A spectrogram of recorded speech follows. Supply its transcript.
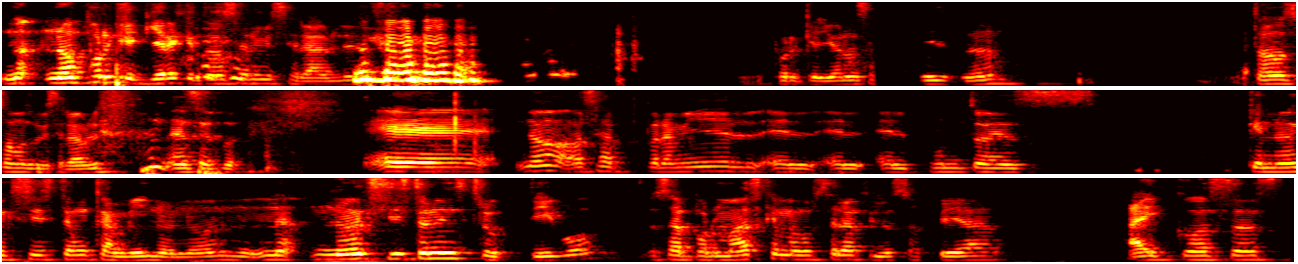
No, no porque quiera que todos sean miserables, porque yo no soy feliz, ¿no? Todos somos miserables, ¿no es cierto? Eh, no, o sea, para mí el, el, el, punto es que no existe un camino, ¿no? ¿no? ¿no? existe un instructivo. O sea, por más que me guste la filosofía, hay cosas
